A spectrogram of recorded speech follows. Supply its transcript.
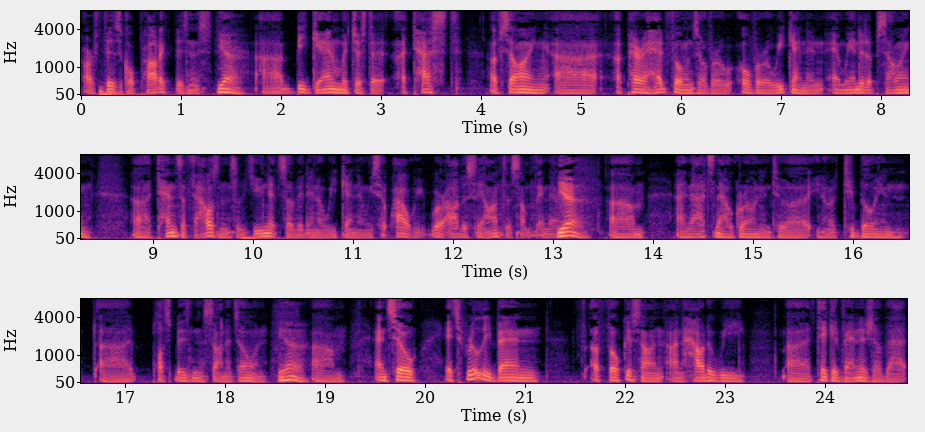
our physical product business, Yeah. uh, began with just a, a test of selling uh, a pair of headphones over over a weekend, and, and we ended up selling uh, tens of thousands of units of it in a weekend. And we said, "Wow, we, we're obviously onto something there." Yeah. Um, and that's now grown into a you know a two billion uh, plus business on its own. Yeah. Um, and so it's really been a focus on on how do we uh, take advantage of that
